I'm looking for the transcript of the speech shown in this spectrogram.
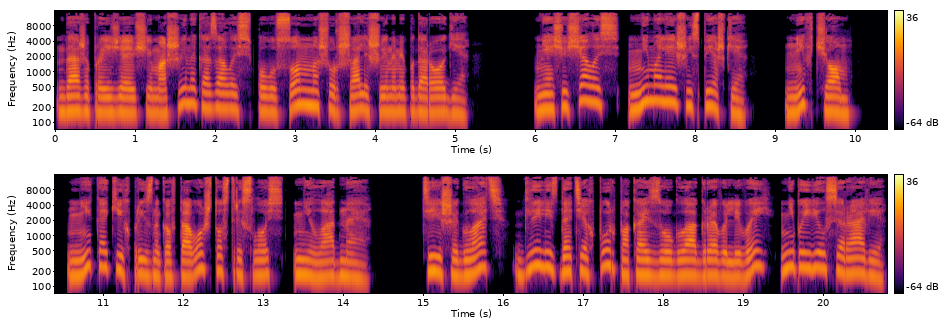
Даже проезжающие машины, казалось, полусонно шуршали шинами по дороге. Не ощущалось ни малейшей спешки, ни в чем, Никаких признаков того, что стряслось неладное. Тише гладь длились до тех пор, пока из-за угла Гревелли-Вэй не появился Рави.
